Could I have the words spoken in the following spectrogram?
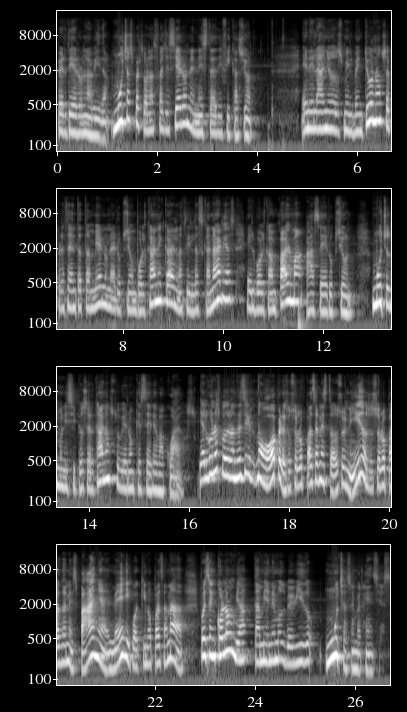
perdieron la vida. Muchas personas fallecieron en esta edificación. En el año 2021 se presenta también una erupción volcánica en las Islas Canarias. El volcán Palma hace erupción. Muchos municipios cercanos tuvieron que ser evacuados. Y algunos podrán decir, no, pero eso solo pasa en Estados Unidos, eso solo pasa en España, en México, aquí no pasa nada. Pues en Colombia también hemos vivido muchas emergencias.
